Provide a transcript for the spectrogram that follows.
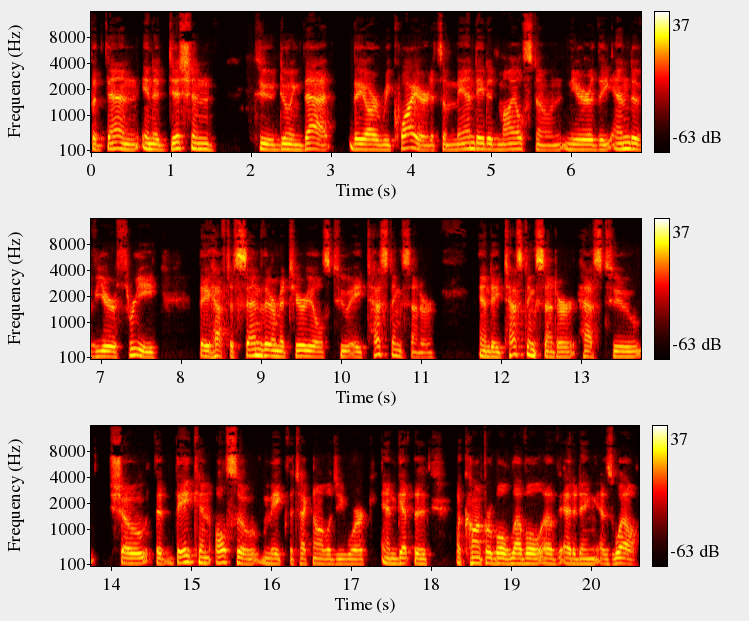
But then in addition to doing that, they are required, it's a mandated milestone near the end of year three, they have to send their materials to a testing center and a testing center has to show that they can also make the technology work and get the a comparable level of editing as well.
